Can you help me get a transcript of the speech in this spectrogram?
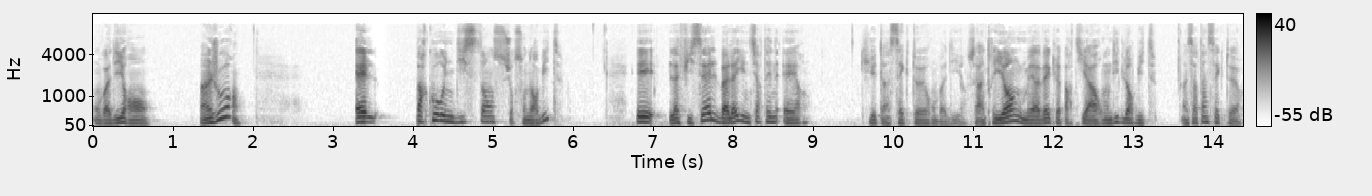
on va dire en un jour, elle parcourt une distance sur son orbite et la ficelle balaye une certaine aire, qui est un secteur, on va dire. C'est un triangle, mais avec la partie arrondie de l'orbite, un certain secteur.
